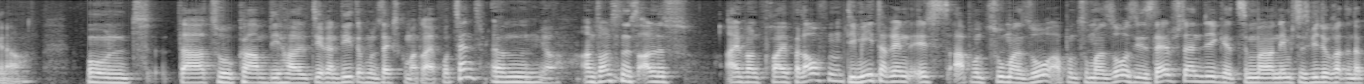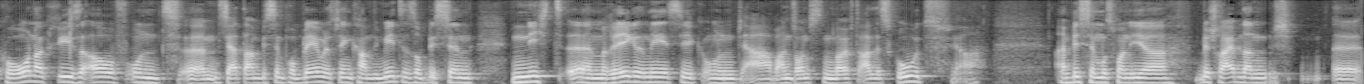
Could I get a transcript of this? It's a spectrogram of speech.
Genau. Und dazu kam die halt die Rendite von 6,3 Prozent. Ähm, ja, ansonsten ist alles einwandfrei verlaufen. Die Mieterin ist ab und zu mal so, ab und zu mal so. Sie ist selbstständig. Jetzt immer, nehme ich das Video gerade in der Corona-Krise auf und ähm, sie hat da ein bisschen Probleme. Deswegen kam die Miete so ein bisschen nicht ähm, regelmäßig. Und ja, aber ansonsten läuft alles gut. Ja, ein bisschen muss man ihr beschreiben. Dann ich, äh,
